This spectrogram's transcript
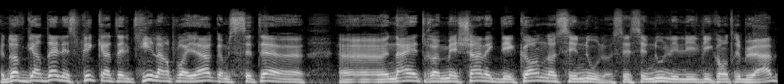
elles doivent garder à l'esprit quand elles crient l'employeur comme si c'était un, un, être méchant avec des cornes. C'est nous. Là c'est nous les, contribuables.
